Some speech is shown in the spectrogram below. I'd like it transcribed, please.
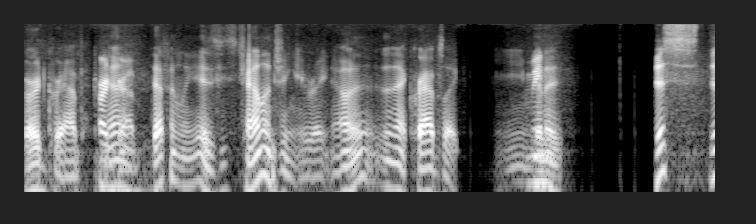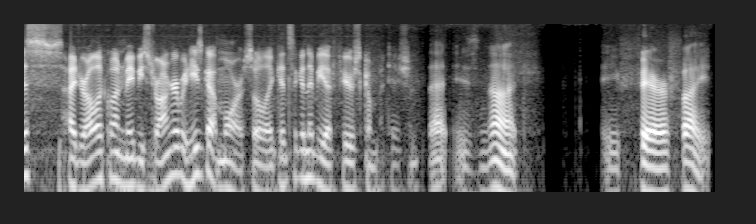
Card crab. Card Yeah, crab. Definitely is. He's challenging you right now. Isn't that crab's like? I'm mean, gonna, This this hydraulic one may be stronger, but he's got more. So like it's going to be a fierce competition. that is not a fair fight.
